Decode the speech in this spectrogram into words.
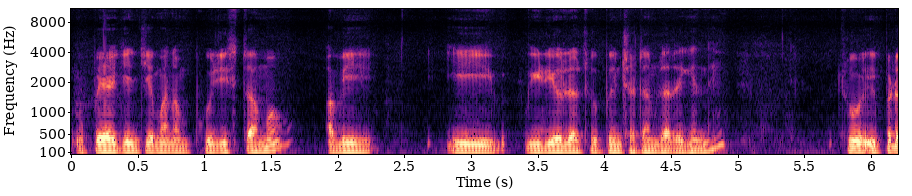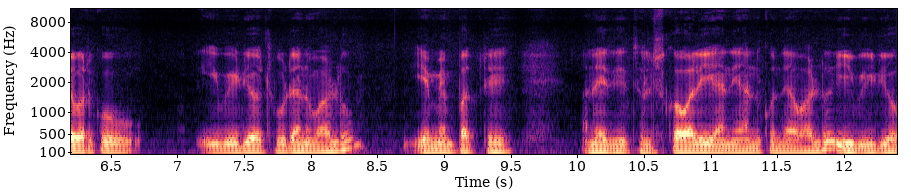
ఉపయోగించి మనం పూజిస్తామో అవి ఈ వీడియోలో చూపించడం జరిగింది. చూ ఇప్పటి వరకు ఈ వీడియో చూడని వాళ్ళు ఏమేం పత్రి అనేది తెలుసుకోవాలి అని అనుకునే వాళ్ళు ఈ వీడియో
